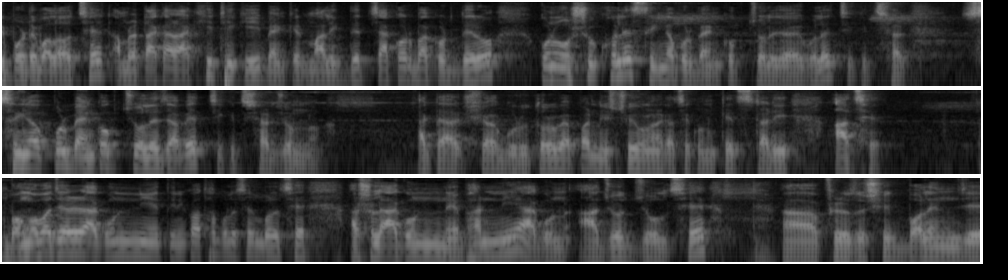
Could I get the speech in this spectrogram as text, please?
রিপোর্টে বলা হচ্ছে, আমরা টাকা রাখি ঠিকই, ব্যাংকের মালিকদের চাকর বাকরদেরও কোনো অসুখ হলে সিঙ্গাপুর ব্যাংকক চলে যাবে বলে চিকিৎসার, সিঙ্গাপুর ব্যাংকক চলে যাবে চিকিৎসার জন্য। একটা গুরুতর ব্যাপার, নিশ্চয়ই ওনার কাছে কোনো কেস স্টাডি আছে। বঙ্গবাজারের আগুন নিয়ে তিনি কথা বলেছেন, বলেছে আসলে আগুন নেভার নিয়ে, আগুন আজও জ্বলছে। ফিরোজ রশিদ বলেন যে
